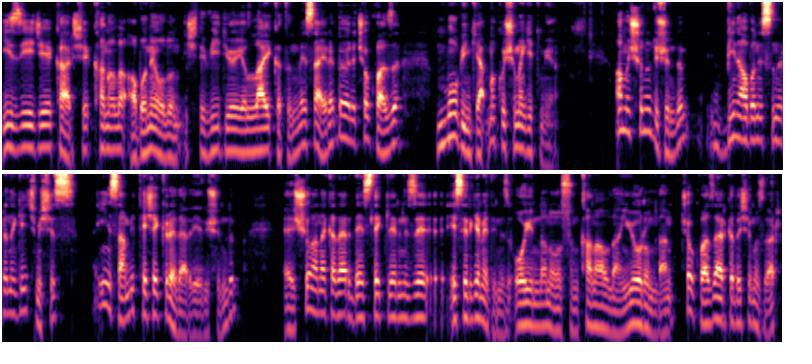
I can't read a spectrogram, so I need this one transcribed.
İzleyiciye karşı kanala abone olun, işte videoya like atın vesaire böyle çok fazla mobbing yapmak hoşuma gitmiyor. Ama şunu düşündüm. 1000 abone sınırını geçmişiz. İnsan bir teşekkür eder diye düşündüm. E, Şu ana kadar desteklerinizi esirgemediniz. Oyundan olsun, kanaldan, yorumdan çok fazla arkadaşımız var.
